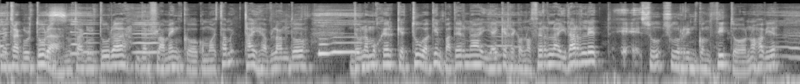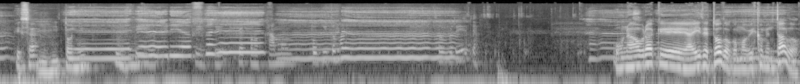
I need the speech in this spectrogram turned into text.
Nuestra cultura, nuestra cultura del flamenco, como está- estáis hablando de una mujer que estuvo aquí en Paterna y hay que reconocerla y darle eh, su, su rinconcito, ¿no, Javier? Isa, Toñe. Sí, sí, que conozcamos un poquito más sobre ella. Una obra que hay de todo, como habéis comentado.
